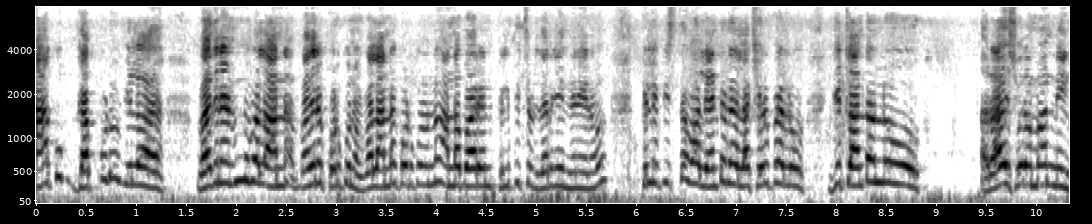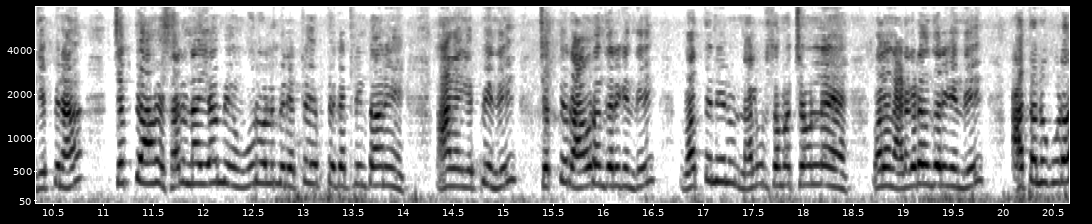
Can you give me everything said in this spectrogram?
నాకు గప్పుడు వీళ్ళ వదిన నుండి వాళ్ళ అన్న వదిన కొడుకును వాళ్ళ అన్న కొడుకును అన్న భార్యను పిలిపించడం జరిగింది నేను. పిలిపిస్తే వాళ్ళు వెంటనే లక్ష రూపాయలు గిట్ల అంటూ రాజేశ్వరమ్మ అని నేను చెప్పిన చెప్తే ఆమె సరేనయ్యా మేము ఊరోళ్ళు మీరు ఎట్లా చెప్తే గట్లింటా అని ఆమె చెప్పింది. చెప్తే రావడం జరిగింది. వస్తే నేను నలుగురు సమక్షంలోనే వాళ్ళని అడగడం జరిగింది. అతను కూడా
